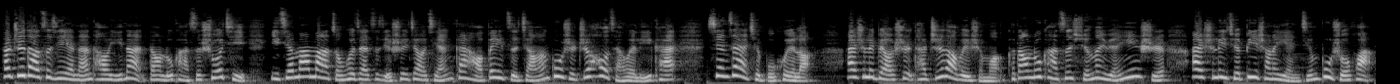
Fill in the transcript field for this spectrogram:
他知道自己也难逃一难。当卢卡斯说起以前妈妈总会在自己睡觉前盖好被子，讲完故事之后才会离开，现在却不会了。艾什莉表示他知道为什么，可当卢卡斯询问原因时，艾什莉却闭上了眼睛不说话。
